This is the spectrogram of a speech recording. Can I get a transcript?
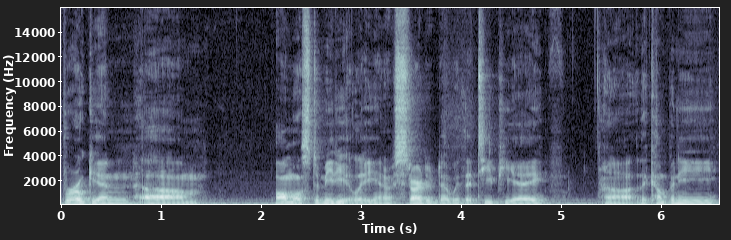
broken um, almost immediately. You know, started with the TPA. Uh, the company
